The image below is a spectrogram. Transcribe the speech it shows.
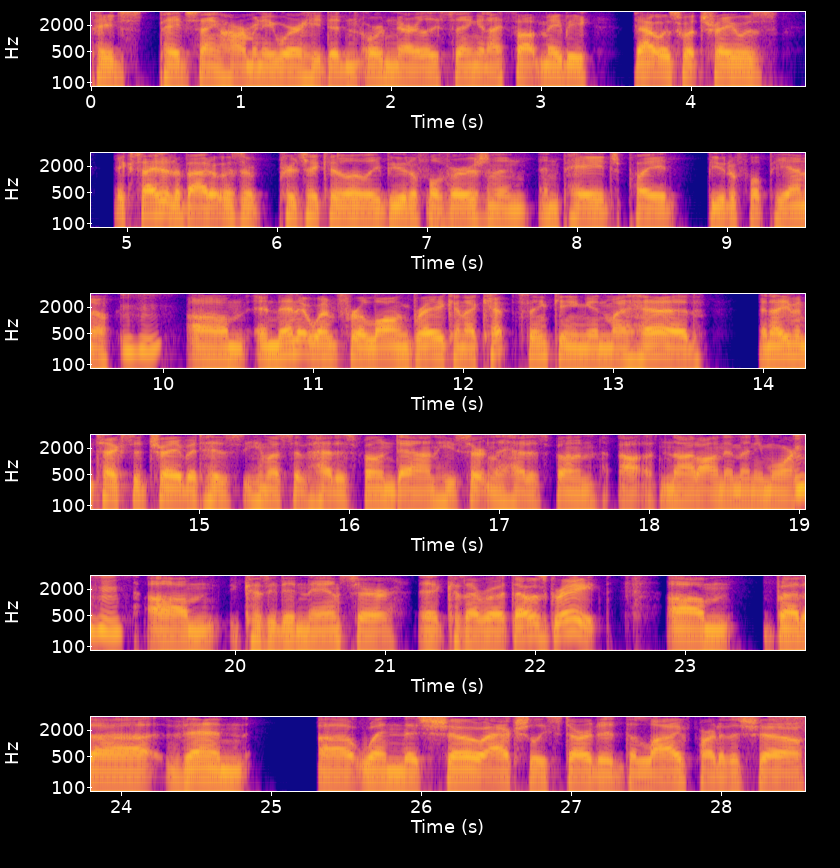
Page Page sang harmony where he didn't ordinarily sing. And I thought maybe that was what Trey was excited about. It was a particularly beautiful version, and, and Page played beautiful piano. Mhm. Um, and then it went for a long break, and I kept thinking in my head. And I even texted Trey, but his he must have had his phone down. He certainly had his phone uh, not on him anymore Mhm. um, because he didn't answer because I wrote that was great. Um, but uh, then uh, when the show actually started, the live part of the show,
